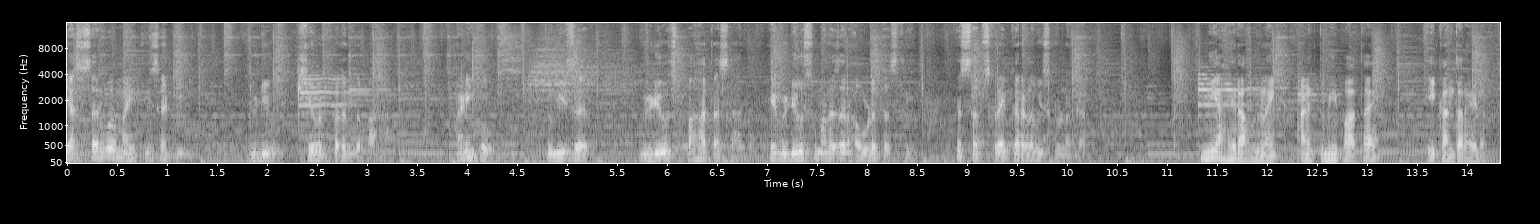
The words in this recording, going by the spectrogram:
या सर्व माहितीसाठी व्हिडिओ शेवटपर्यंत पहा. आणि हो तुम्ही जर व्हिडिओज पाहत असाल हे व्हिडिओज तुम्हाला जर आवडत असतील तर सबस्क्राईब करायला विसरू नका. मी आहे राहुल नाईक आणि तुम्ही पाहताय एकांत रायडर.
